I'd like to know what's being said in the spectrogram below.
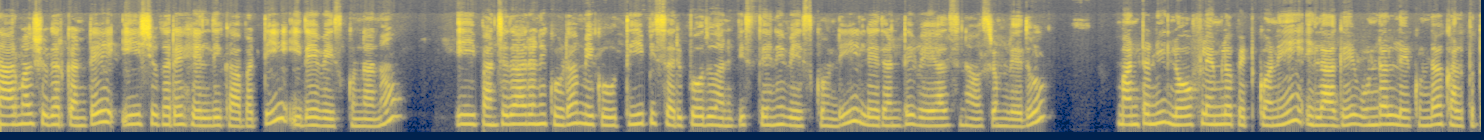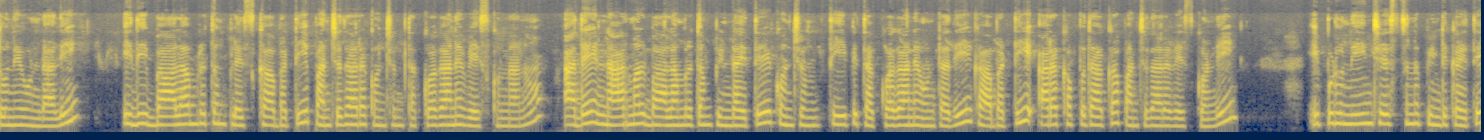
నార్మల్ షుగర్ కంటే ఈ షుగరే హెల్దీ కాబట్టి ఇదే వేసుకున్నాను. ఈ పంచదారని కూడా మీకు తీపి సరిపోదు అనిపిస్తేనే వేసుకోండి లేదంటే వేయాల్సిన అవసరం లేదు. మంటని లో ఫ్లేమ్లో పెట్టుకొని ఇలాగే ఉండలు లేకుండా కలుపుతూనే ఉండాలి. ఇది బాలామృతం ప్లస్ కాబట్టి పంచదార కొంచెం తక్కువగానే వేసుకున్నాను. అదే నార్మల్ బాలామృతం పిండి అయితే కొంచెం తీపి తక్కువగానే ఉంటుంది కాబట్టి అరకప్పు దాకా పంచదార వేసుకోండి. ఇప్పుడు నేను చేస్తున్న పిండికైతే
